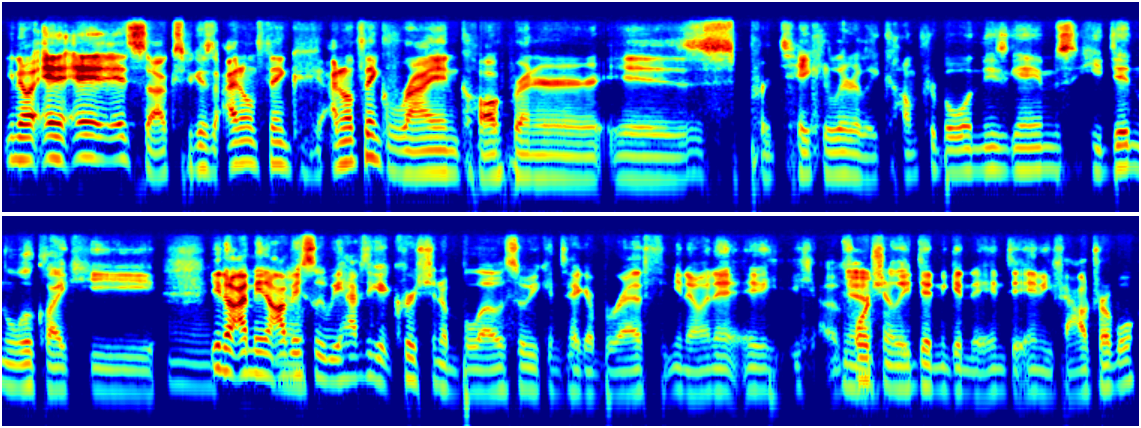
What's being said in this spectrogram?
you know, and, and, it sucks because I don't think I don't think Ryan Kalkbrenner is particularly comfortable in these games. He didn't look like he, mm, you know, I mean, yeah. obviously we have to get Christian a blow so he can take a breath, you know, and it, it unfortunately yeah. didn't get into, into, any foul trouble.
